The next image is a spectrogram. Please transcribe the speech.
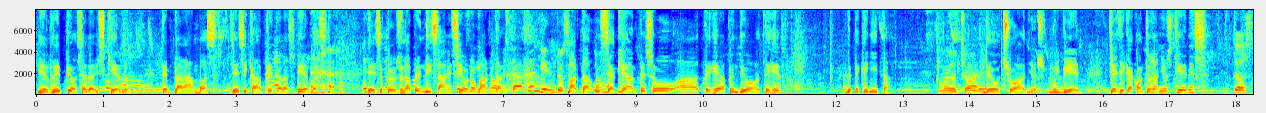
y el ripio hacia el lado izquierdo. Templar ambas. Jessica, aprieta las piernas. Eso, pero es un aprendizaje, ¿sí, o no, Marta? No, está aprendiendo. sí. Marta, Vamos ¿usted a qué empezó a tejer? ¿Aprendió a tejer? De pequeñita, Como de ocho años. de 8 años, muy bien. Jessica, ¿cuántos años tienes? Dos.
